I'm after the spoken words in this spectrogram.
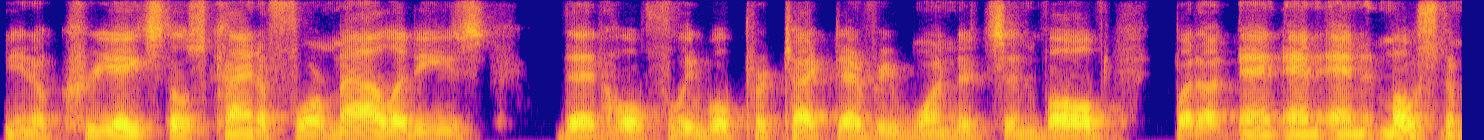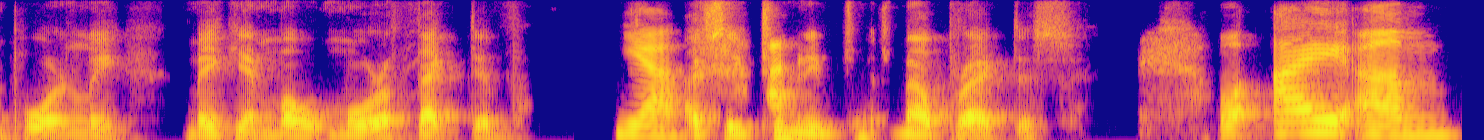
you know, creates those kind of formalities that hopefully will protect everyone that's involved, but uh, and and and most importantly, make it mo- more effective. Yeah, I've seen too many too much malpractice. Well, I um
